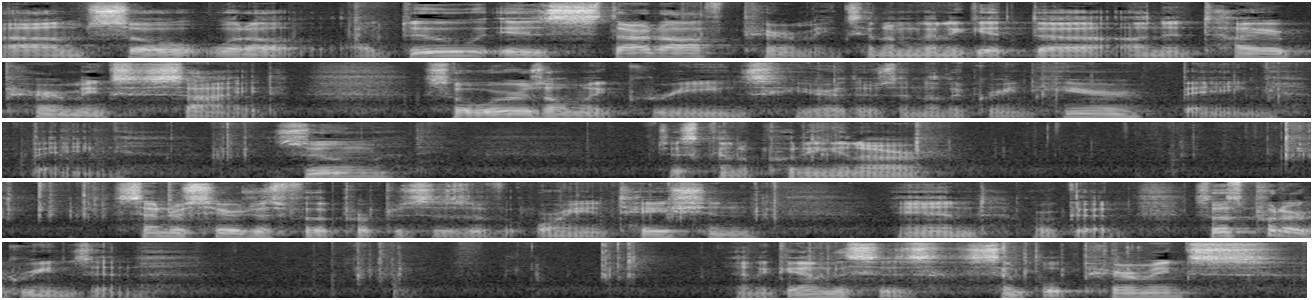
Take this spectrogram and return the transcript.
um, so what I'll, I'll, do is start off pyraminx, and I'm going to get uh, an entire pyraminx side. So where's all my greens here? There's another green here. Bang, bang. Zoom. Just kind of putting in our centers here just for the purposes of orientation, and we're good. So let's put our greens in. And again, this is simple pyraminx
